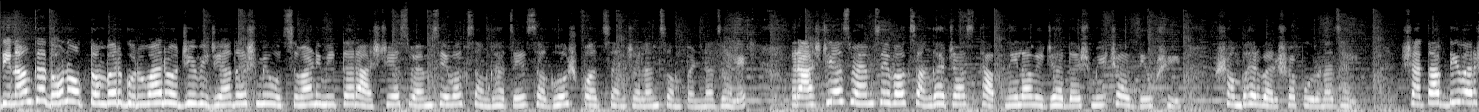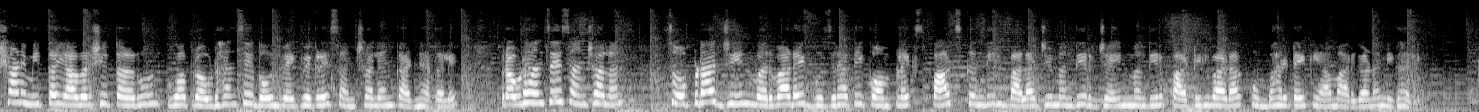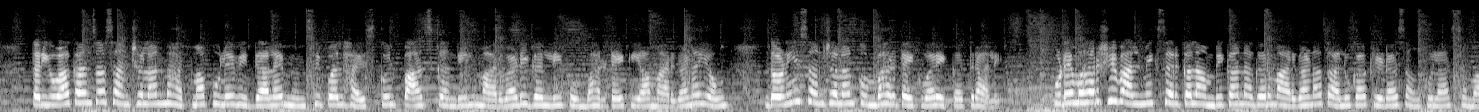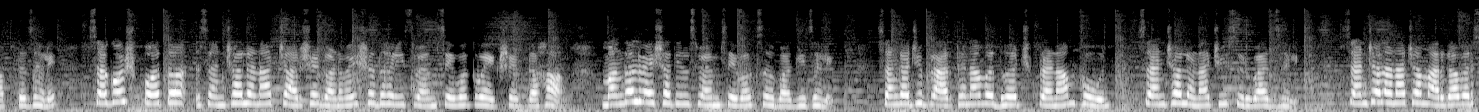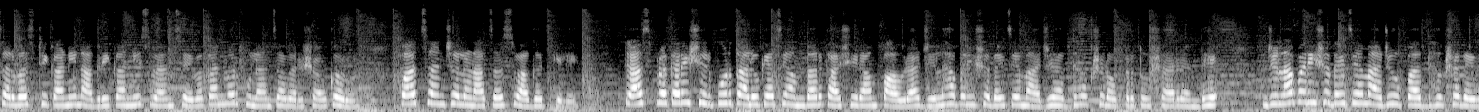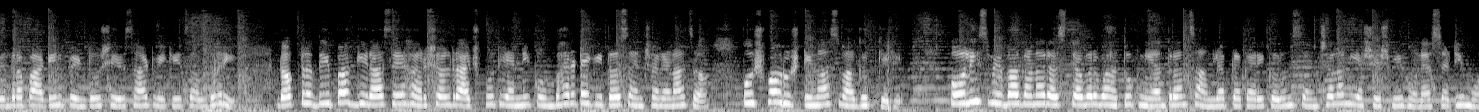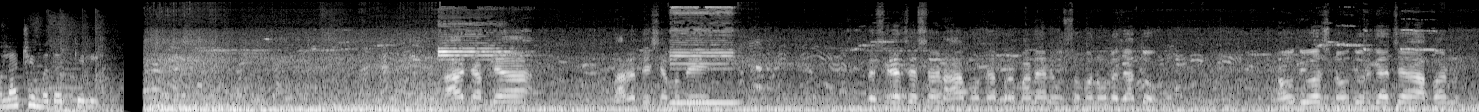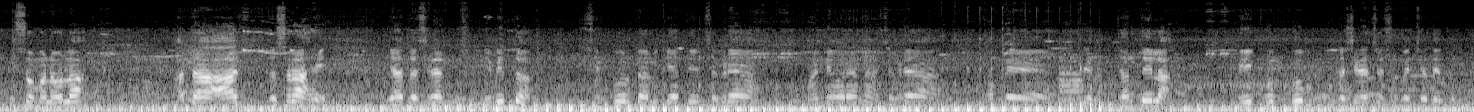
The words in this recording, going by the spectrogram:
दिनांक दोन ऑक्टोबर गुरुवार रोजी विजयादशमी उत्सवानिमित्त राष्ट्रीय स्वयंसेवक संघाचे सघोष पद संचलन संपन्न झाले. राष्ट्रीय स्वयंसेवक संघाच्या स्थापनेला विजयादशमीच्या दिवशी शंभर वर्ष पूर्ण झाली. शताब्दी वर्षानिमित्त यावर्षी तरुण व प्रौढांचे दोन वेगवेगळे संचालन काढण्यात आले. प्रौढांचे संचालन चोपडा जीन वरवाडे गुजराती कॉम्प्लेक्स पाच कंदील बालाजी मंदिर जैन मंदिर पाटीलवाडा कुंभारटेक या मार्गानं निघाले. तर युवकांचं संचलन महात्मा फुले विद्यालय म्युन्सिपल हायस्कूल पाच कंदील मारवाडी गल्ली कुंभारटेक या मार्गानं येऊन दोन्ही संचलन कुंभारटेकवर एकत्र आले. पुढे महर्षी वाल्मिक सर्कल अंबिकानगर मार्गाणा तालुका क्रीडा संकुलात समाप्त झाले. सगोष पथ संचालनात चारशे गणवेशधारी स्वयंसेवक व एकशे दहा मंगल वेशातील स्वयंसेवक सहभागी झाले. संघाची प्रार्थना व ध्वज प्रणाम होऊन संचालनाची सुरुवात झाली. संचालनाच्या मार्गावर सर्वच ठिकाणी नागरिकांनी स्वयंसेवकांवर फुलांचा वर्षाव करून पथ संचलनाचं स्वागत केले. त्याचप्रकारे शिरपूर तालुक्याचे आमदार काशीराम पावरा जिल्हा परिषदेचे माजी अध्यक्ष डॉक्टर तुषार रंधे जिल्हा परिषदेचे माजी उपाध्यक्ष देवेंद्र पाटील पिंटू शिरसाट विकी चौधरी डॉक्टर दीपक गिरासे हर्षल राजपूत यांनी कुंभारटेक इथं संचलनाचं पुष्पवृष्टीनं स्वागत केले. पोलीस विभागानं रस्त्यावर वाहतूक नियंत्रण चांगल्या प्रकारे करून संचलन यशस्वी होण्यासाठी मोलाची मदत केली. आज आपल्या भारत देशामध्ये दसऱ्याचा सण हा मोठ्या प्रमाणाने उत्सव मनवला जातो. नऊ दिवस नवदुर्गाचा आपण उत्सव मनवला. आता आज दसरा आहे. या दसऱ्यानिमित्त शिरपूर तालुक्यातील सगळ्या मान्यवरांना सगळ्या आपले जनतेला मी खूप खूप दसऱ्याच्या शुभेच्छा देतो.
